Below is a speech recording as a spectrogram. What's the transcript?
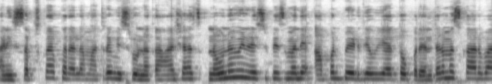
आणि आणि सबस्क्राईब करायला मात्र विसरू नका. अशाच नवनवीन रेसिपीजमध्ये आपण भेट देऊया. तोपर्यंत नमस्कार बाय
